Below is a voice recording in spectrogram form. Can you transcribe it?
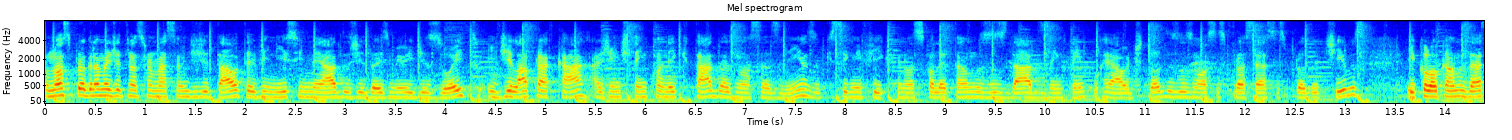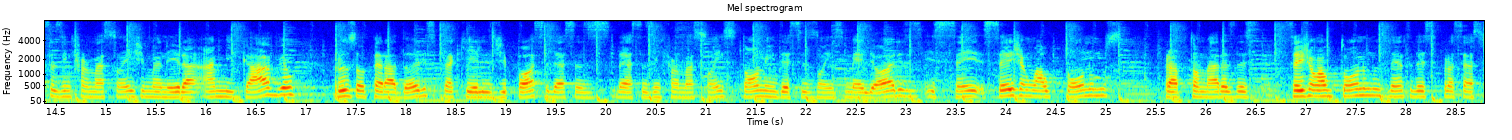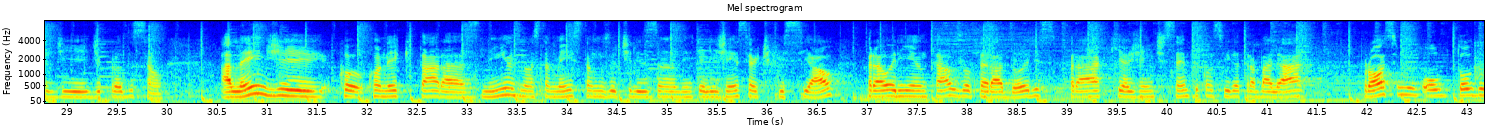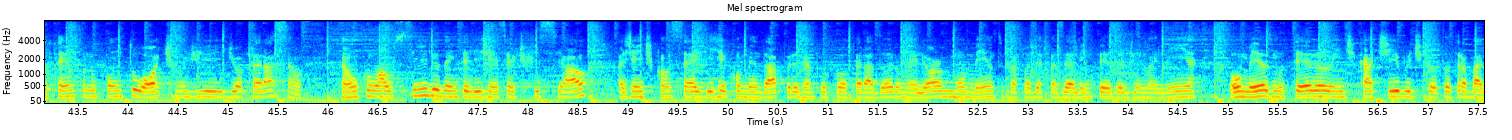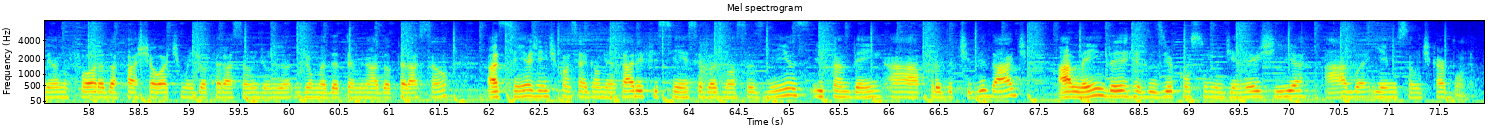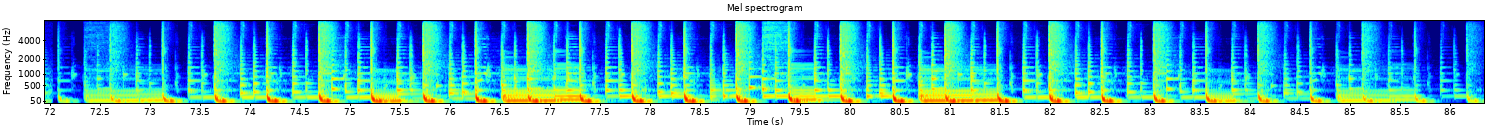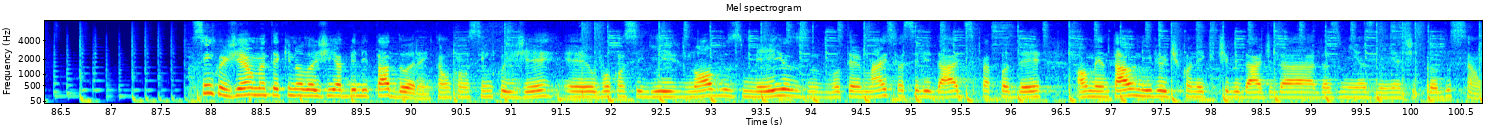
O nosso programa de transformação digital teve início em meados de 2018 e de lá para cá a gente tem conectado as nossas linhas, o que significa que nós coletamos os dados em tempo real de todos os nossos processos produtivos e colocamos essas informações de maneira amigável para os operadores, para que eles, de posse dessas, dessas informações, tomem decisões melhores e se, sejam autônomos para tomar as sejam autônomos dentro desse processo de, de produção. Além de co conectar as linhas, nós também estamos utilizando inteligência artificial para orientar os operadores para que a gente sempre consiga trabalhar próximo ou todo o tempo no ponto ótimo de, de operação. Então, com o auxílio da inteligência artificial, a gente consegue recomendar, por exemplo, para o operador o melhor momento para poder fazer a limpeza de uma linha, ou mesmo ter o indicativo de que eu estou trabalhando fora da faixa ótima de operação de uma, de uma determinada operação. Assim, a gente consegue aumentar a eficiência das nossas linhas e também a produtividade, além de reduzir consumo de energia, água e emissão de carbono. 5G é uma tecnologia habilitadora, então com 5G eu vou conseguir novos meios, vou ter mais facilidades para poder aumentar o nível de conectividade da, das minhas linhas de produção.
